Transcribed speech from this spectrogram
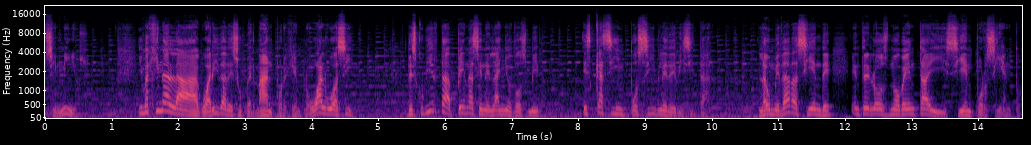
sin niños. Imagina la guarida de Superman, por ejemplo, o algo así. Descubierta apenas en el año 2000, es casi imposible de visitar. La humedad asciende entre los 90 y 100%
